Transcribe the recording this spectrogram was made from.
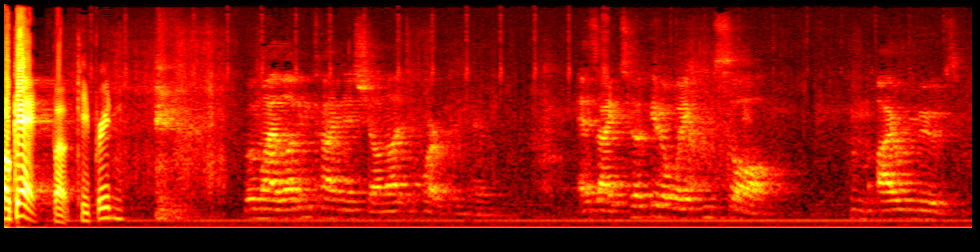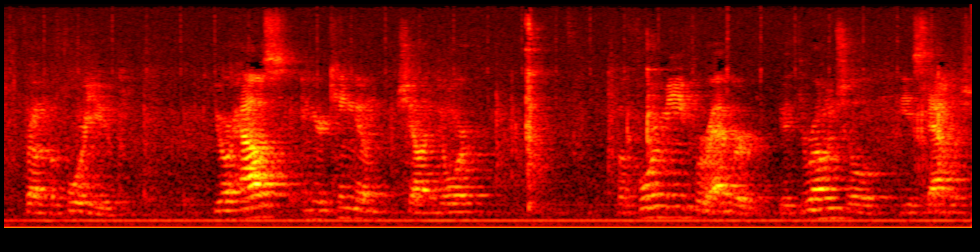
Okay, but keep reading. But my loving kindness shall not depart from him, as I took it away from Saul, whom I removed from before you. Your house and your kingdom shall endure before me forever. Your throne shall be established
